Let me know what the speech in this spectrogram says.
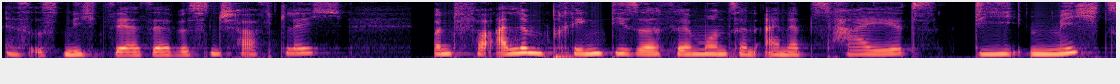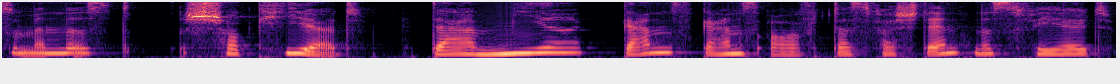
Es ist nicht sehr, sehr wissenschaftlich. Und vor allem bringt dieser Film uns in eine Zeit, die mich zumindest schockiert da mir ganz, ganz oft das Verständnis fehlt,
